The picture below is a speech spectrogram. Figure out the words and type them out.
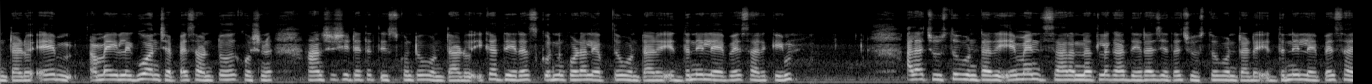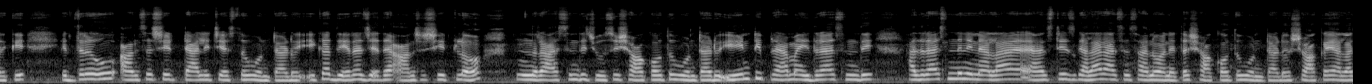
ఉంటాడు. ఏ అమ్మాయి లెగు అని చెప్పేసి అంటూ క్వశ్చన్ ఆన్సర్ షీట్ అయితే తీసుకుంటూ ఉంటాడు. ఇక ధీరజ్ని కూడా లేపుతూ ఉంటాడు. ఇద్దరిని లేపేసరికి అలా చూస్తూ ఉంటారు. ఏమైంది సార్ అన్నట్లుగా ధీరాజ్ అయితే చూస్తూ ఉంటాడు. ఇద్దరిని లేపేసరికి ఇద్దరు ఆన్సర్ షీట్ టాలీ చేస్తూ ఉంటాడు. ఇక ధీరాజ్ అయితే ఆన్సర్ షీట్లో రాసింది చూసి షాక్ అవుతూ ఉంటాడు. ఏంటి ప్రేమ? ఇది రాసింది? అది రాసింది నేను ఎలా యాజిటీస్గా ఎలా రాసేసాను? అని అయితే షాక్ అవుతూ ఉంటాడు. షాక్ అయ్యి అలా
